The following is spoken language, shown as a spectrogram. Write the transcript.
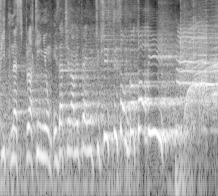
Fitness Platinum i zaczynamy trening. Czy wszyscy są gotowi? Yeah!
